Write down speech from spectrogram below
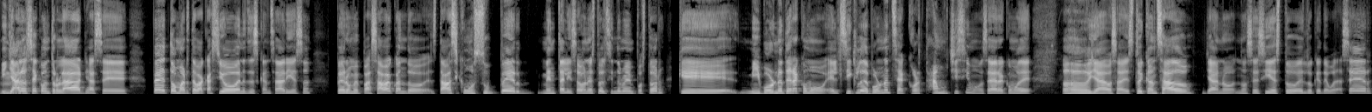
Y ya lo sé controlar, ya sé tomarte vacaciones, descansar y eso pero me pasaba cuando estaba así como súper mentalizado en esto del síndrome del impostor, que mi burnout era como, el ciclo de burnout se acortaba muchísimo, o sea, era como de, oh, ya, o sea, estoy cansado, ya no, no sé si esto es lo que debo de hacer,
